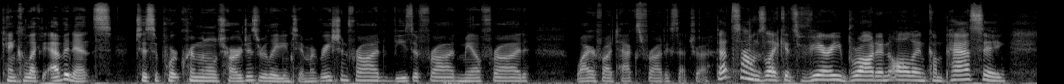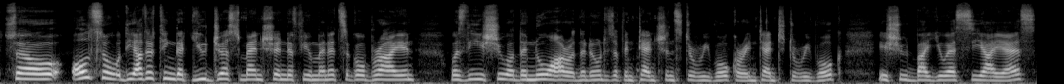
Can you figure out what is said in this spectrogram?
can collect evidence to support criminal charges relating to immigration fraud, visa fraud, mail fraud, wire fraud, tax fraud, etc. That sounds like it's very broad and all encompassing. So, also, the other thing that you just mentioned a few minutes ago, Brian, was the issue of the NOR, or the Notice of Intentions to Revoke or Intent to Revoke, issued by USCIS.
